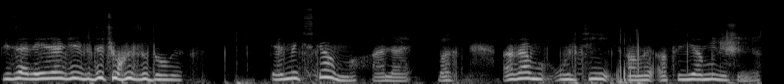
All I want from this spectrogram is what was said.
Güzel eğlenceli bir de çok hızlı doluyor. Gelmek istiyor mu? Hala bak adam ulti atacağımı düşündü.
